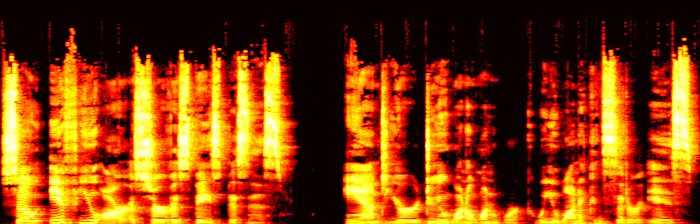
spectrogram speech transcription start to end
So if you are a service based business and you're doing one on one work, what you want to consider is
